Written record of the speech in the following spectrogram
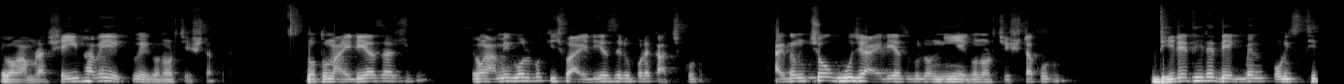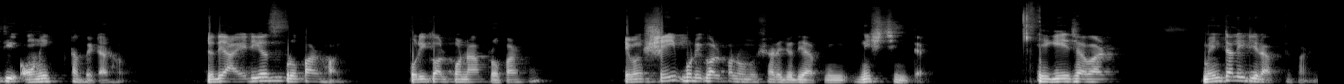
এবং আমরা সেইভাবেই একটু এগোনোর চেষ্টা করি। নতুন আইডিয়াস আসবে এবং আমি বলব কিছু আইডিয়াসের উপরে কাজ করুন। একদম চোখ বুঝে আইডিয়াসগুলো নিয়ে এগোনোর চেষ্টা করুন। ধীরে ধীরে দেখবেন পরিস্থিতি অনেকটা বেটার হবে। যদি আইডিয়াস প্রপার হয়, পরিকল্পনা প্রপার হয় এবং সেই পরিকল্পনা অনুসারে যদি আপনি নিশ্চিন্তে এগিয়ে যাওয়ার মেন্টালিটি রাখতে পারেন,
